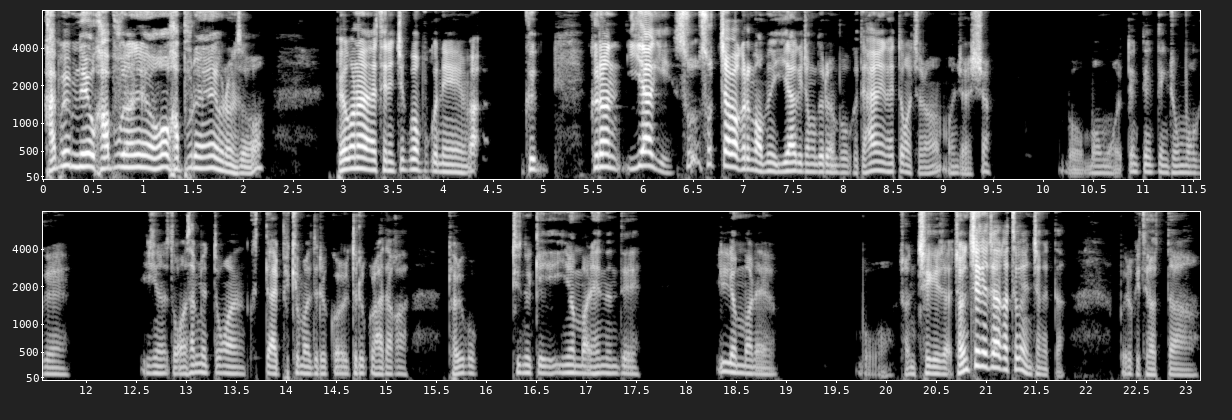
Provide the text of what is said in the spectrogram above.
가볍네요. 가뿐하네요. 가뿐해. 그러면서 100원 하나 테니 찡꾸먹부님 아, 그 그런 이야기 수, 숫자와 그런 거 없는 이야기 정도는 뭐 그때 하영이가 했던 것처럼 뭔지 아시죠? 뭐 뭐 뭐 땡땡땡 종목에 2년 동안 3년 동안 그때 RPQ만 들을 걸 들을 걸 하다가 결국 뒤늦게 2년 만에 했는데 1년 만에 뭐 전체 계좌 전체 계좌 같은 건 괜찮겠다. 뭐 이렇게 되었다.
